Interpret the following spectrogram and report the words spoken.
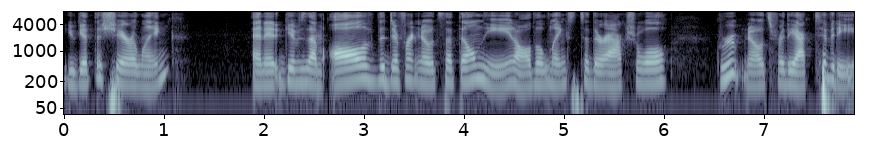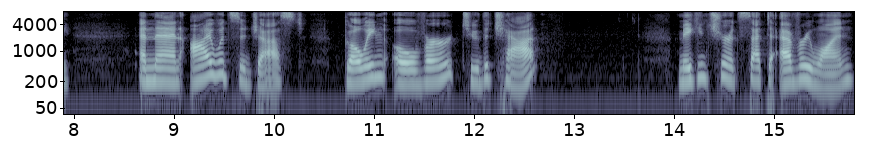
you get the share link and it gives them all of the different notes that they'll need, all the links to their actual group notes for the activity. And then I would suggest going over to the chat, making sure it's set to everyone,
